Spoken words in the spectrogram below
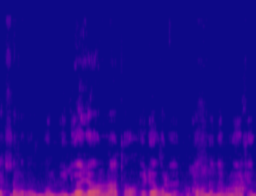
একসঙ্গে বলবে জয় জগন্নাথ এটা বলবে জগন্নাথ দেব রয়েছেন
